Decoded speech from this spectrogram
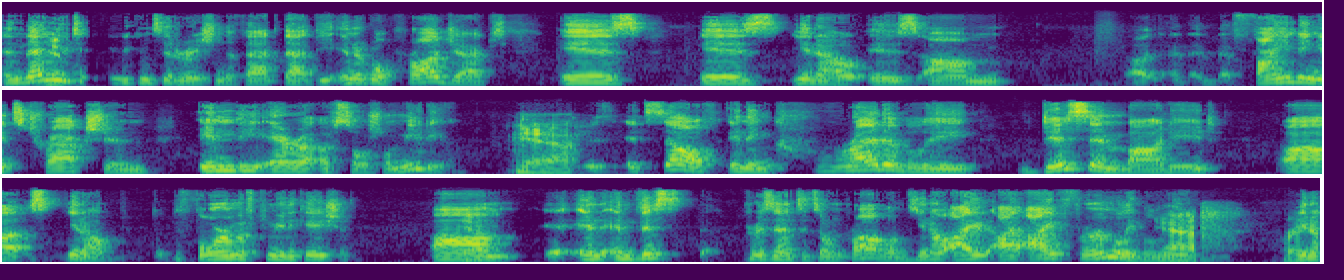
And then yep. you take into consideration the fact that the integral project is, is you know, is um, uh, finding its traction in the era of social media. Yeah. itself an incredibly disembodied uh, you know, form of communication. Um, yeah. and, and this presents its own problems. You know, I, I, I firmly believe, yeah. right. you know,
